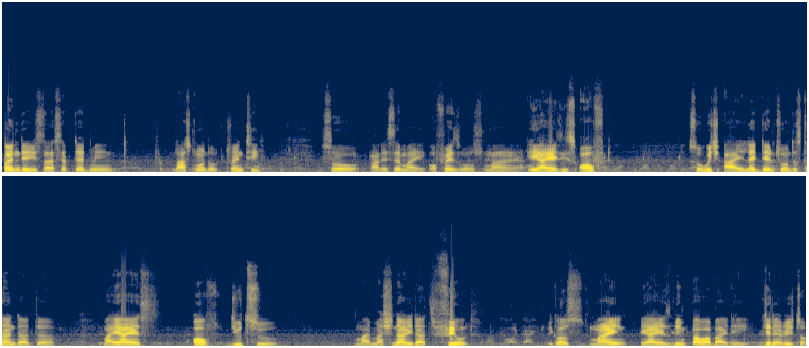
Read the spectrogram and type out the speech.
When they accepted me last month of 20, so and they said my offense was my AIS is off, so which I led them to understand that uh, my AIS off due to my machinery that failed because my AIS being powered by the generator.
